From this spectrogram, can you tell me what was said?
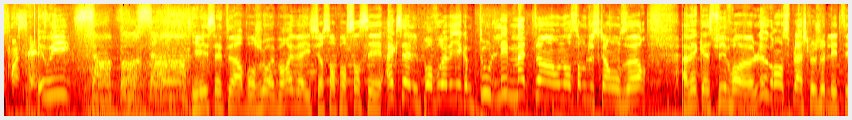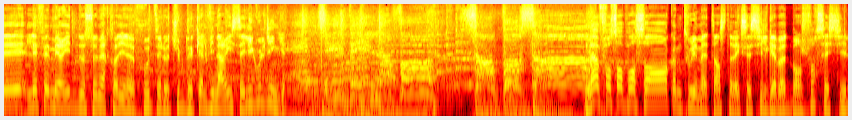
103.7. Et oui 100% Il est 7h, bonjour et bon réveil sur 100%, c'est Axel pour vous réveiller comme tous les matins, on est ensemble jusqu'à 11h avec à suivre euh, le grand splash, le jeu de l'été, l'éphéméride de ce mercredi 9 août et le tube de Calvin Harris et Lee Goulding. L'info 100%, comme tous les matins, c'est avec Cécile Gabot. Bonjour Cécile.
